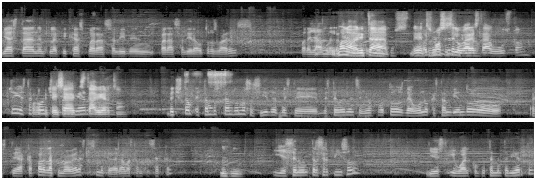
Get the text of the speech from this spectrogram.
ya están en pláticas para salir en, para salir a otros bares. Para Ándale. volver Bueno, ahorita, pues, de todos modos, ese lugar primero. está a gusto, Sí, está por lo que concha, te decía que está abierto. De hecho, están, están buscando unos así. De, de este, de este güey me enseñó fotos de uno que están viendo este, acá para la primavera. Este se me quedará bastante cerca. Y es en un tercer piso. Y es igual completamente abierto.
